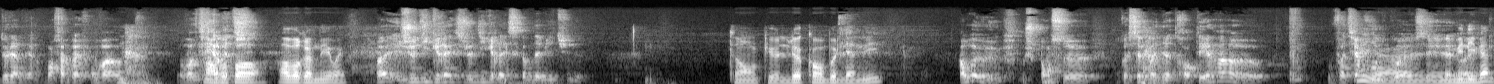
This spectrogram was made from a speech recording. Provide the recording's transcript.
de la merde. Bon, enfin bref, on va revenir On va pas... On va revenir, ouais. Ouais, je digresse, je digresse, comme d'habitude. Donc, euh, le combat de l'année. Ah ouais, euh, je pense, euh, WrestleMania 31, euh, on va tirer Oui, quoi. c'est- le main ouais. event.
